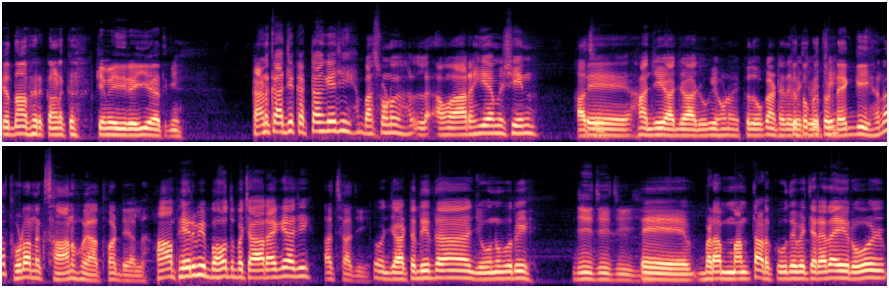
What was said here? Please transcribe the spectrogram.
ਕਿੱਦਾਂ ਫਿਰ ਕਣਕ ਕਿਵੇਂ ਦੀ ਰਹੀ ਐਤਕੀ? ਕਣਕ ਅੱਜ ਕੱਟਾਂਗੇ ਜੀ ਬਸ ਹੁਣ ਆ ਰਹੀ ਹੈ ਮਸ਼ੀਨ। ਤੇ ਹਾਂਜੀ ਅੱਜ ਆ ਜੂਗੀ ਹੁਣ 1-2 ਘੰਟੇ ਦੇ ਵਿੱਚ ਵਿੱਚ ਹੀ। ਡਿੱਗ ਗਈ ਹੈ ਨਾ ਥੋੜਾ ਨੁਕਸਾਨ ਹੋਇਆ ਤੁਹਾਡੇ ਵੱਲ। ਹਾਂ ਫਿਰ ਵੀ ਬਹੁਤ ਬਚਾ ਰਹਿ ਗਿਆ ਜੀ। ਅੱਛਾ ਜੀ। ਤੋਂ ਜੱਟ ਦੀ ਤਾਂ ਜੂਨ ਬੁਰੀ। ਜੀ ਜੀ ਜੀ ਜੀ। ਤੇ ਬੜਾ ਮਨ ਧੜਕੂ ਦੇ ਵਿੱਚ ਰਹਿੰਦਾ ਇਹ ਰੋਜ਼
